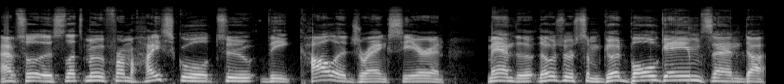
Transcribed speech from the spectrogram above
absolutely, so let's move from high school to the college ranks here. And man, those are some good bowl games, and uh,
